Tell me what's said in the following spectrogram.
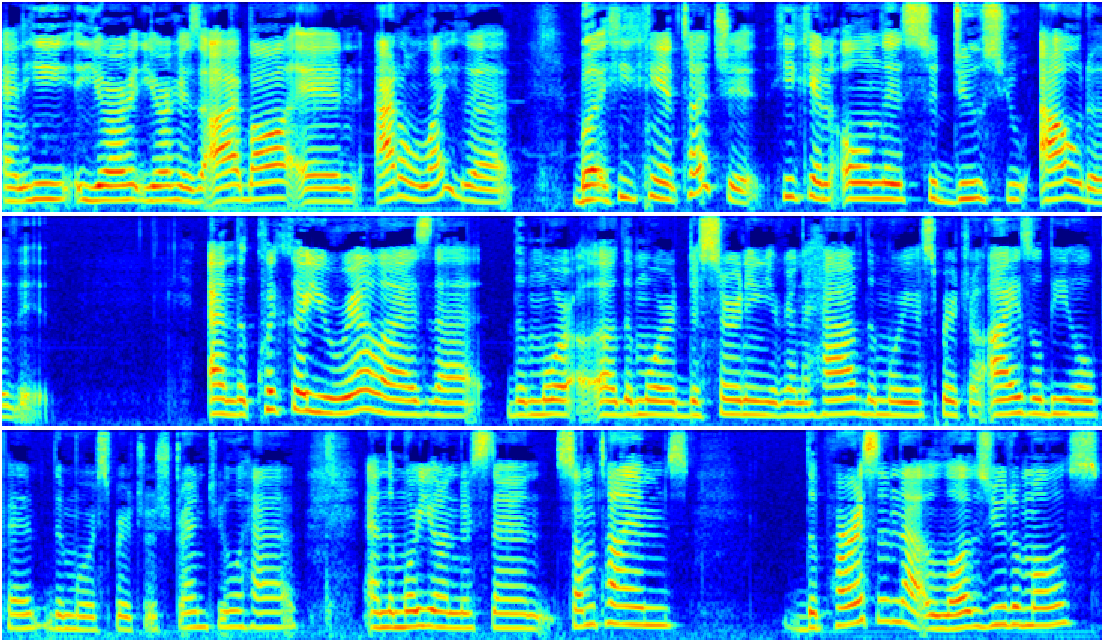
and he you're you're his eyeball, and I don't like that. But he can't touch it. He can only seduce you out of it. And the quicker you realize that, the more uh, the more discerning you're going to have, the more your spiritual eyes will be open, the more spiritual strength you'll have, and the more you understand sometimes the person that loves you the most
